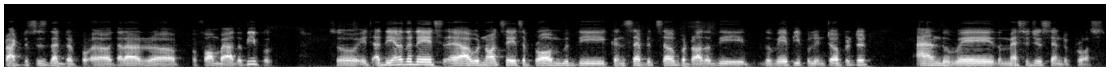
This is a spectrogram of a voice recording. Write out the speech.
practices that uh, that are uh, performed by other people. So it, at the end of the day, it's, I would not say it's a problem with the concept itself, but rather the the way people interpret it and the way the message is sent across.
